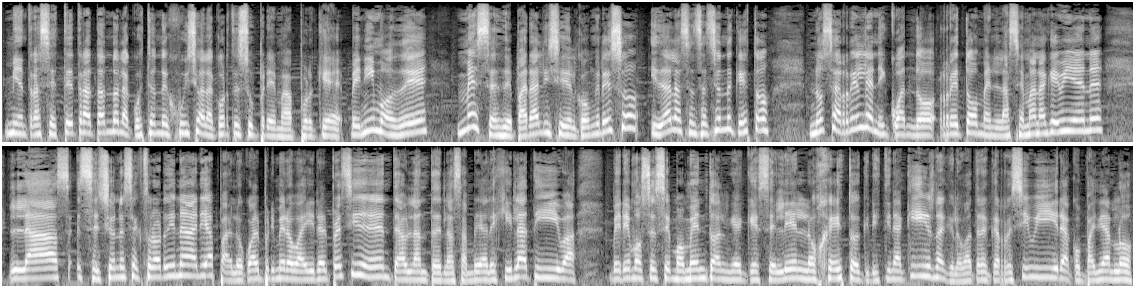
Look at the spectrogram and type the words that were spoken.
mientras se esté tratando la cuestión de juicio a la Corte Suprema, porque venimos de meses de parálisis del Congreso y da la sensación de que esto no se arregla ni cuando retomen la semana que viene las sesiones extraordinarias, para lo cual primero va a ir el presidente, habla ante la Asamblea Legislativa, veremos ese momento en el que se leen los gestos de Cristina Kirchner, que lo va a tener que recibir, acompañarlo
